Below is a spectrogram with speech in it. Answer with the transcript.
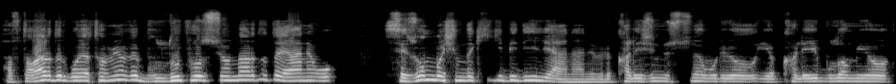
haftalardır gol atamıyor ve bulduğu pozisyonlarda da yani o sezon başındaki gibi değil yani. Hani böyle kalecinin üstüne vuruyor ya kaleyi bulamıyor.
